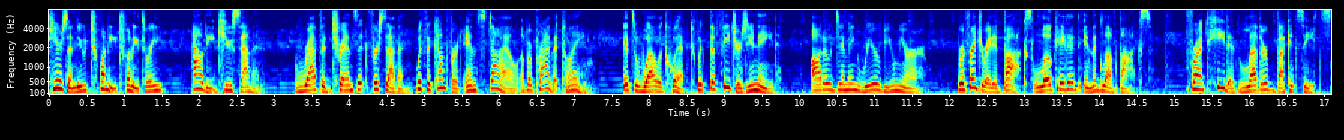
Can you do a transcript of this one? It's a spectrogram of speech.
Here's a new 2023 Audi Q7. Rapid transit for seven with the comfort and style of a private plane. It's well equipped with the features you need. Auto dimming rear view mirror. Refrigerated box located in the glove box. Front heated leather bucket seats.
